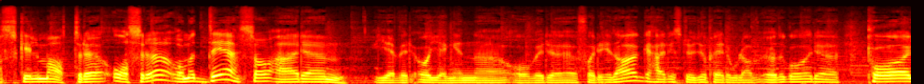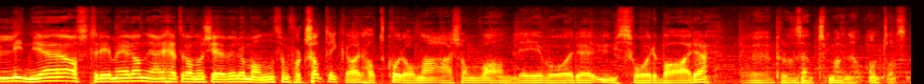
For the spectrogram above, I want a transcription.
Askild Matre Aasrød. Og med det så er eh, Giæver og gjengen eh, over eh, for i dag. Her i studio Per Olav Ødegård. På linje Astrid Mæland, jeg heter Anders Giæver, og mannen som fortsatt ikke har hatt korona, er som vanlig vår usårbare produsent Magne Antonsen.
